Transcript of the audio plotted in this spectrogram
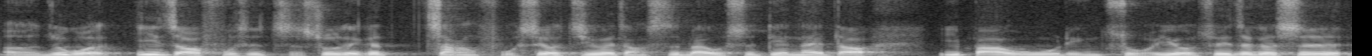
呃如果依照富时指数的一个涨幅是有机会涨四百五十点。来到一八五五零左右，所以这个是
